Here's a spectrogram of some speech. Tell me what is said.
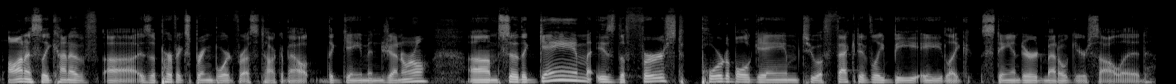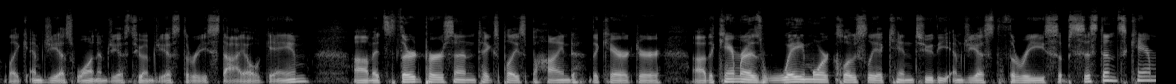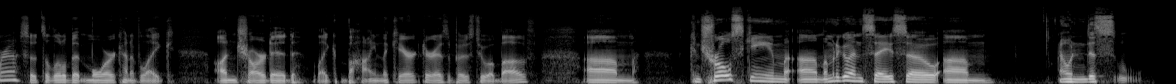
honestly kind of uh, is a perfect springboard for us to talk about the game in general. Um, so the game is the first portable game to effectively be a like standard Metal Gear Solid, like MGS One, MGS Two, MGS Three style game. Um, it's third person, takes place behind the character. Uh, the camera is way more closely akin to the MGS Three subsistence camera, so it's a little bit more kind of like uncharted, like behind the character as opposed to above. Um, control scheme um, i'm going to go ahead and say so um, oh, and this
